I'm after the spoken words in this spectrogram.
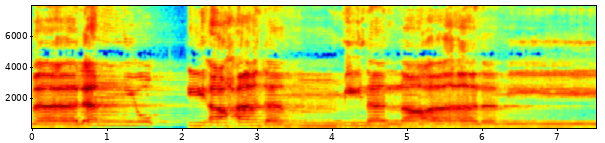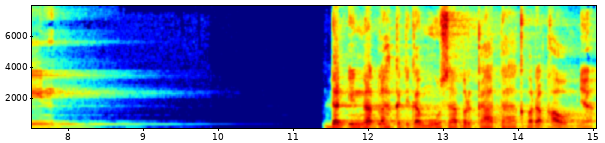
ما لم يؤت أحدا من العالمين. Dan ingatlah ketika Musa berkata kepada kaumnya,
